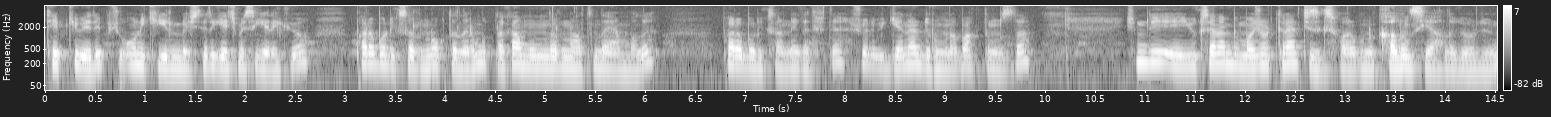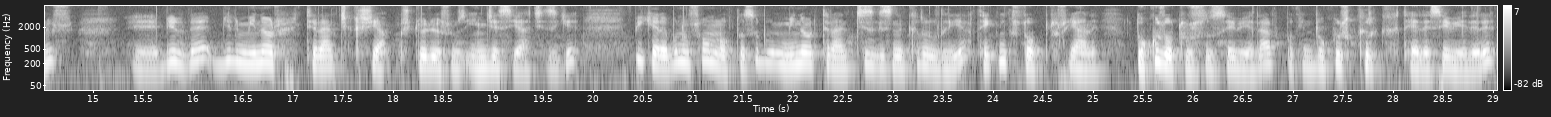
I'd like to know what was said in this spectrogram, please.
tepki verip şu 12.25'leri geçmesi gerekiyor. Parabolik sarı noktaları mutlaka mumların altında yanmalı. Parabolik sarı negatifte. Şöyle bir genel durumuna baktığımızda şimdi e, yükselen bir major trend çizgisi var. Bunu kalın siyahla gördüğünüz. E, bir de bir minör trend çıkışı yapmış. Görüyorsunuz ince siyah çizgi. Bir kere bunun son noktası bu minör trend çizgisinin kırıldığı yer teknik stoptur. Yani 9.30'lu seviyeler bakın 9.40 TL seviyeleri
